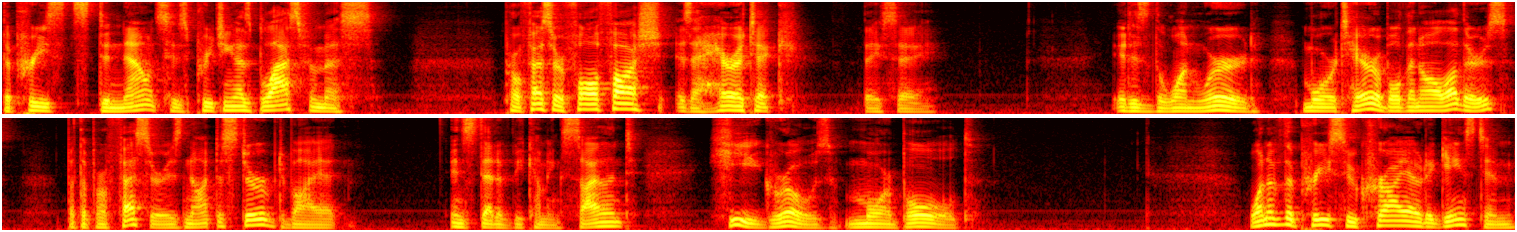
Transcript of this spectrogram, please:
The priests denounce his preaching as blasphemous. Professor Faulfash is a heretic, they say. It is the one word, more terrible than all others, but the professor is not disturbed by it. Instead of becoming silent, he grows more bold. One of the priests who cry out against him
